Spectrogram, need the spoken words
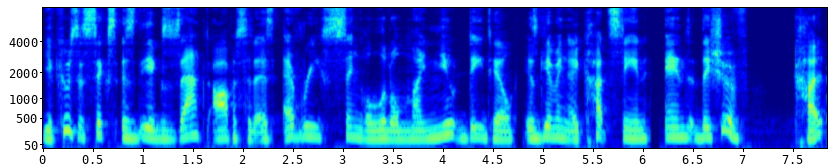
Yakuza 6 is the exact opposite as every single little minute detail is giving a cutscene, and they should have cut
